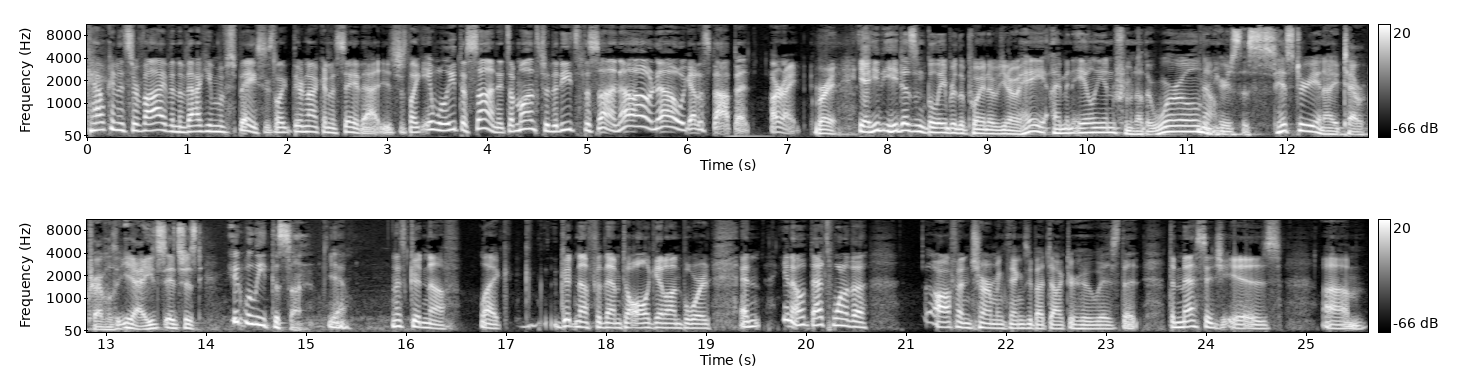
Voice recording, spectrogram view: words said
How can it survive in the vacuum of space? It's like they're not going to say that. It's just like it will eat the sun. It's a monster that eats the sun. Oh no, we got to stop it. All right. right, yeah, he he doesn't belabor the point of you know, hey, I'm an alien from another world, No. and here's this history, and I travel. Yeah, it's it's just it will eat the sun. Yeah, that's good enough. Like g- good enough for them to all get on board. And you know that's one of the often charming things about Doctor Who is that the message is um,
